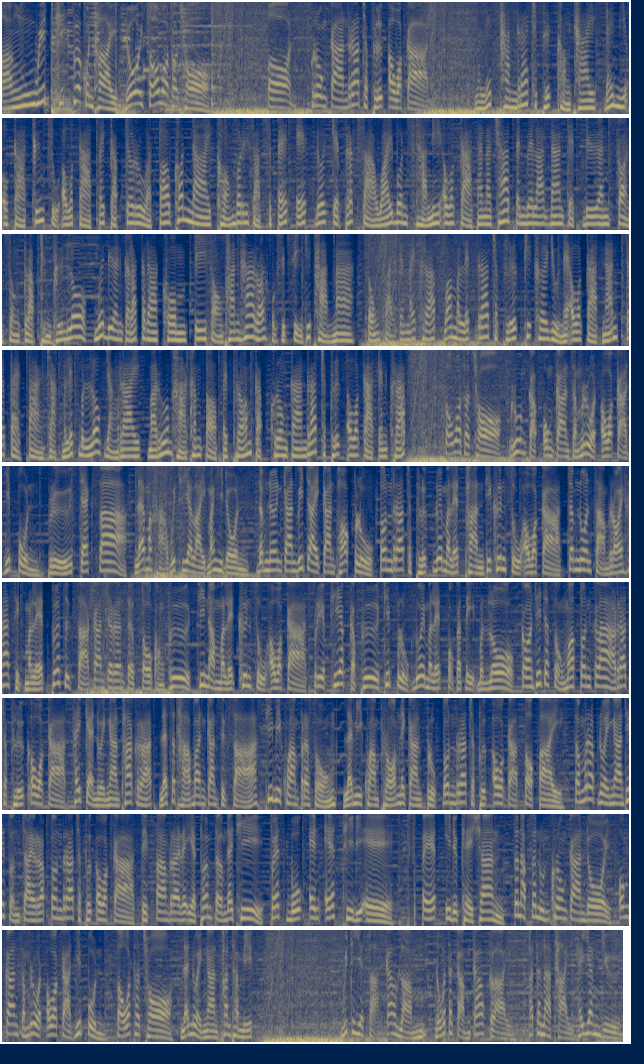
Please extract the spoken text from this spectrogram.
ลังวิทย์คิดเพื่อคนไทย โดย สวทช ตอนโครงการราชพฤกษ์อวกาศ เมล็ดพันธุ์ราชพฤกษ์ของไทยได้มีโอกาสขึ้นสู่อวกาศไปกับจรวด Falcon 9ของบริษัท SpaceX โดยเก็บรักษาไว้บนสถานีอวกาศนานาชาติเป็นเวลานาน 7 เดือน ก่อนส่งกลับถึงพื้นโลก เมื่อเดือนกรกฎาคม ปี 2564 ที่ผ่านมา สงสัยกันไหมครับ ว่าเมล็ดราชพฤกษ์ที่เคยอยู่ในอวกาศนั้นจะแตกต่างจากเมล็ดบนโลกอย่างไร มาร่วมหาคำตอบไปพร้อมกับโครงการราชพฤกษ์อวกาศกันครับ สวทช ร่วมกับองค์การสำรวจอวกาศญี่ปุ่น หรือ JAXA และมหาวิทยาลัยมหิดลดำเนินการวิจัยการเพาะปลูกต้นราชพฤกษ์ด้วยเมล็ดพันธุ์ที่ขึ้นสู่อวกาศจำนวน 350 เมล็ด เพื่อศึกษาการเจริญเติบโตของพืชที่นำเมล็ดขึ้นสู่อวกาศ เปรียบเทียบกับพืชที่ปลูกด้วยเมล็ดปกติบนโลก ก่อนที่จะส่งมอบต้นกล้าราชพฤกษ์อวกาศ ให้แก่หน่วยงานภาครัฐ และสถาบันการศึกษาที่มีความประสงค์ และมีความพร้อมในการปลูกต้นราชพฤกษ์อวกาศต่อไปสำหรับหน่วยงานที่สนใจรับต้นราราชพฤกษ์อวกาศ ติดตามรายละเอียดเพิ่มเติมได้ที่ Facebook NSTDA Space Education สนับสนุนโครงการโดย องค์การสำรวจอวกาศญี่ปุ่น สวทช และหน่วยงานพันธมิตร วิทยาศาสตร์ก้าวล้ำ นวัตกรรมก้าวไกล พัฒนาไทยให้ยั่งยืน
